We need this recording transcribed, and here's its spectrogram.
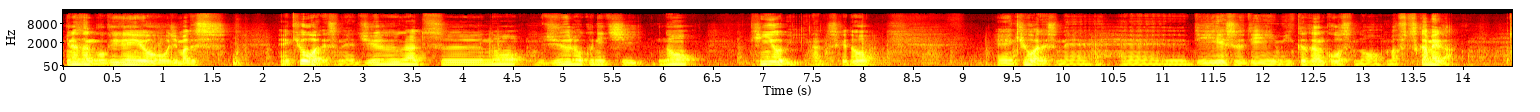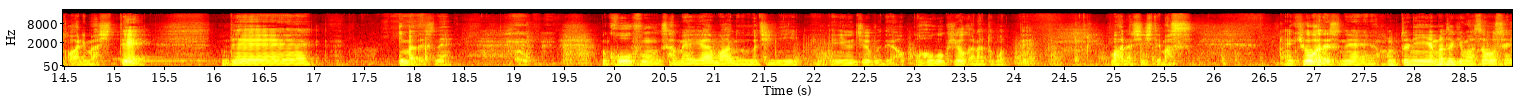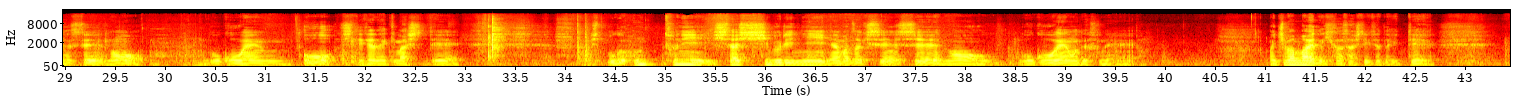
皆さんごきげんよう小島ですえ今日はですね10月の16日の金曜日なんですけど、え今日はですね、えー DSD3 日間コースの、まあ、2日目が終わりましてで今ですね 興奮冷めやまぬうちに YouTube でご報告しようかなと思ってお話ししてます。え今日はですね本当に山崎正夫先生のご講演をしていただきまして僕本当に久しぶりに山崎先生のご講演をですね一番前で聞かさせていただいてや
